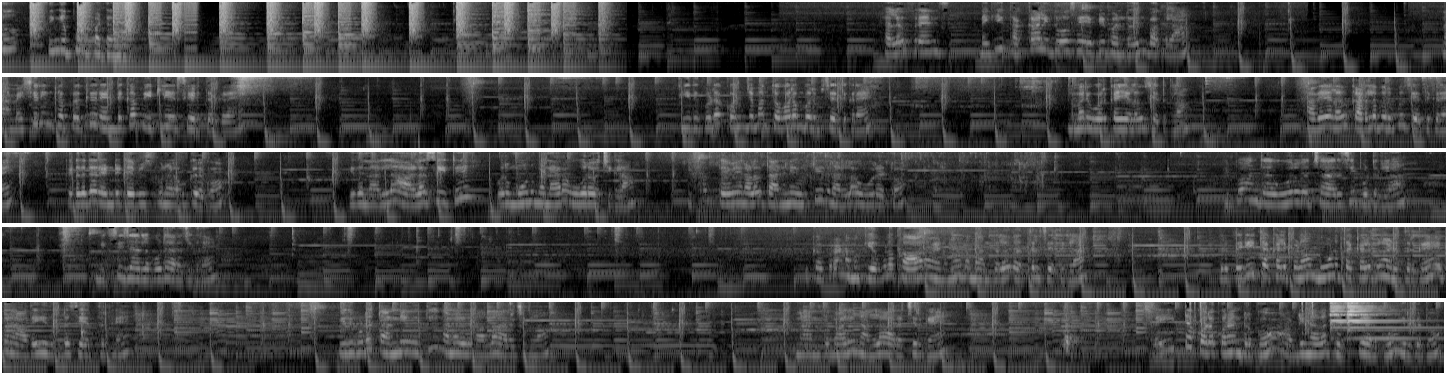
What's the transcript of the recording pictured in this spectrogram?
To Singapore பட்டணம் hello friends இன்னைக்கு தக்காளி தோசை எப்படி பண்ணுறதுன்னு பார்க்கலாம். நான் மெஷரிங் கப்புக்கு ரெண்டு கப் இட்லி அரிசி எடுத்துருக்கிறேன். இது கூட கொஞ்சமாக துவரம் பருப்பு சேர்த்துக்கிறேன். இந்த மாதிரி ஒரு கை அளவு சேர்த்துக்கலாம். அதே அளவு கடலைப்பருப்பு சேர்த்துக்கிறேன். கிட்டத்தட்ட ரெண்டு டேபிள் ஸ்பூன் அளவுக்கு இருக்கும். இதை நல்லா அலசிட்டு ஒரு மூணு மணி நேரம் ஊற வச்சுக்கலாம். இப்போ தேவையான அளவு தண்ணி ஊற்றி இது நல்லா ஊறட்டும். இப்போ அந்த ஊற வச்ச அரிசி போட்டுக்கலாம். மிக்சி ஜாரில் போட்டு அரைச்சிக்கிறேன். இதுக்கப்புறம் நமக்கு எவ்வளோ காரம் வேணுமோ நம்ம அந்தளவு வத்தல் சேர்த்துக்கலாம். ஒரு பெரிய தக்காளி பழம் மூணு தக்காளி பழம் எடுத்திருக்கேன். இப்போ நான் அதையும் இது கூட சேர்த்துருக்கேன். இது கூட தண்ணி ஊற்றி நம்ம இதை நல்லா அரைச்சிக்கலாம். நான் இந்த மாதிரி நல்லா அரைச்சிருக்கேன். லைட்டாக குறை குறைன்னு இருக்கும். அப்படின்னா தான் கிறிஸ்பியாக இருக்கும் இருக்கட்டும்.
